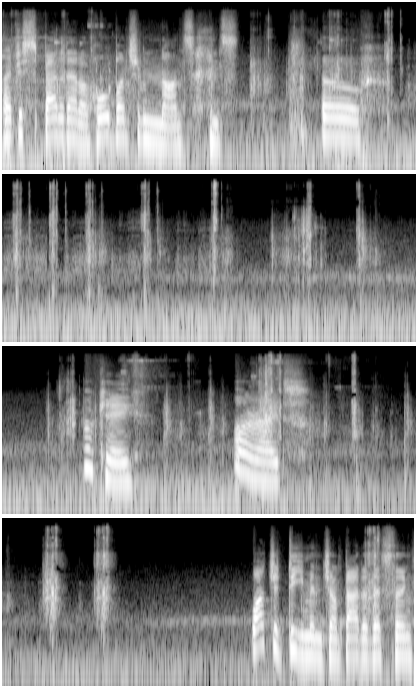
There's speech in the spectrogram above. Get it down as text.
I just spatted out a whole bunch of nonsense. Oh. Okay. Alright. Watch a demon jump out of this thing.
